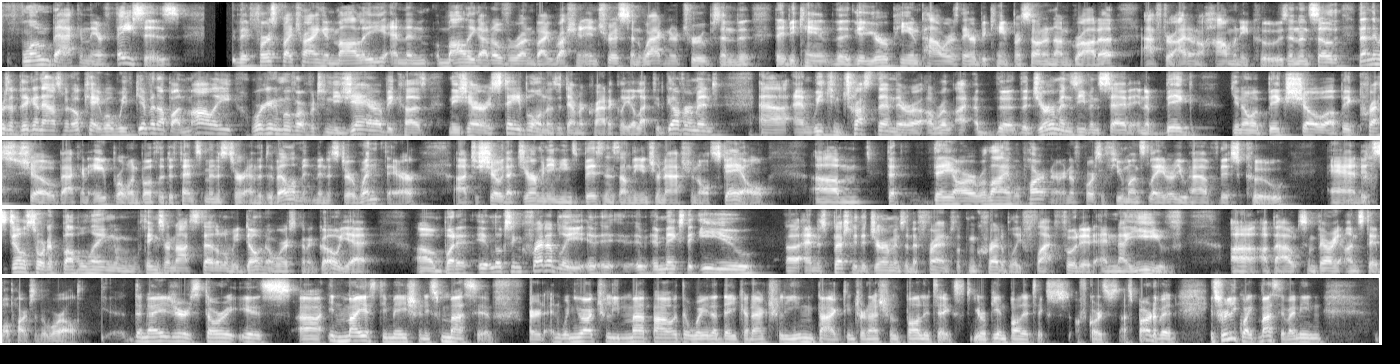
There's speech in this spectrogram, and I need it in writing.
flown back in their faces. They, first by trying in Mali, and then Mali got overrun by Russian interests and Wagner troops, and the, they became the, the European powers there became persona non grata after I don't know how many coups, and then so then there was a big announcement. Okay, well we've given up on Mali. We're going to move over to Niger because Niger is stable and there's a democratically elected government, uh, and we can trust them. They're a, a, a, the the Germans even said in a big you know, a big show, a big press show back in April when both the defense minister and the development minister went there uh, to show that Germany means business on the international scale, um, that they are a reliable partner. And of course, a few months later, you have this coup, and it's still sort of bubbling, and things are not settled, and we don't know where it's going to go yet. Um, but it, it looks incredibly, it, it, it makes the EU uh, and especially the Germans and the French look incredibly flat footed and naive uh, about some very unstable parts of the world. The Niger story is, uh, in my estimation, is massive. And when you actually map out the way that they can actually impact international politics, European politics, of course, as part of it, it's really quite massive. I mean,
